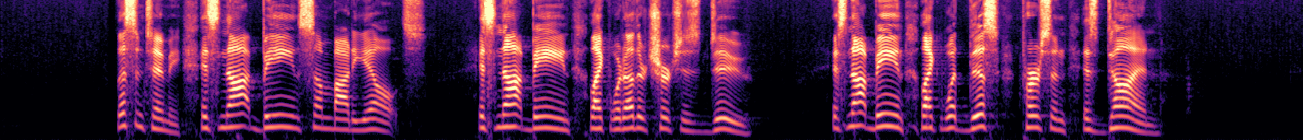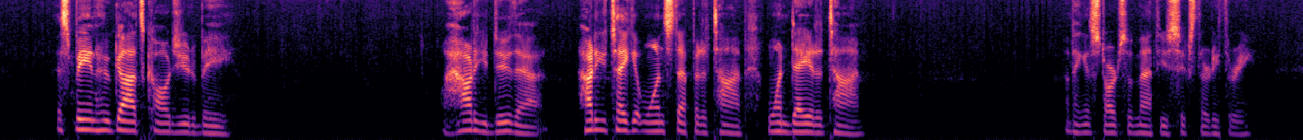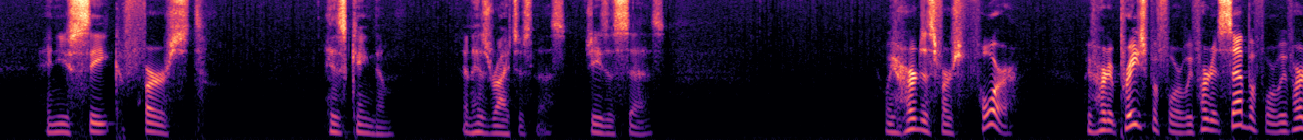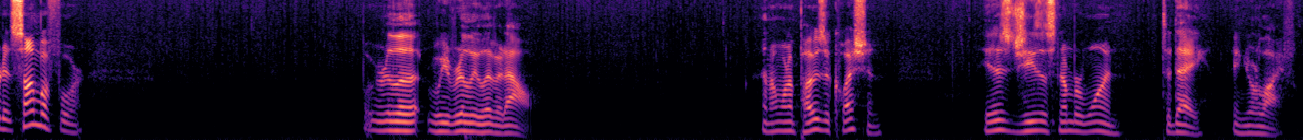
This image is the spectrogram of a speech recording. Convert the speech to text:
Listen to me. It's not being somebody else. It's not being like what other churches do. It's not being like what this person has done. It's being who God's called you to be. Well, how do you do that? How do you take it one step at a time, one day at a time? I think it starts with Matthew 6:33. And you seek first his kingdom and his righteousness, Jesus says. We heard this verse before. We've heard it preached before. We've heard it said before. We've heard it sung before. But we really, we really live it out. And I want to pose a question Is Jesus number one today in your life?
